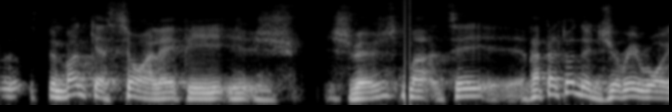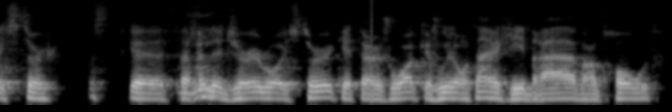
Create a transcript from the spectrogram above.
C'est une bonne question, Alain. Puis je, vais juste. Rappelle-toi de Jerry Royster. Ça s'appelle mm-hmm. de Jerry Royster, qui est un joueur qui a joué longtemps avec les Braves, entre autres.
